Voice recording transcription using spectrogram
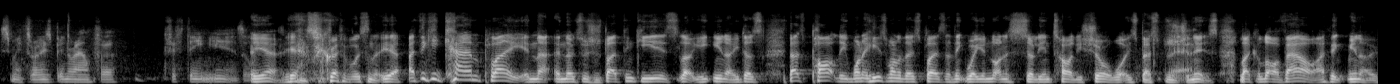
Smith Rowe. He's been around for 15 years. Yeah, yeah, it's incredible, isn't it? Yeah, I think he can play in that in those positions, but I think he is like he, you know he does. That's partly one. Of, he's one of those players I think where you're not necessarily entirely sure what his best position yeah. is. Like a lot of our, I think you know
